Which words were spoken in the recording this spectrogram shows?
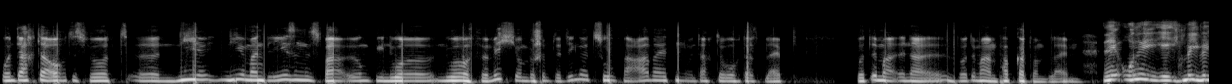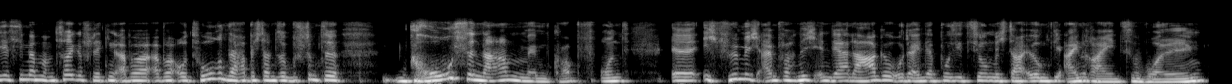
und dachte auch, das wird äh, nie, nie jemand lesen. Es war irgendwie nur, nur für mich, um bestimmte Dinge zu verarbeiten und dachte auch, das bleibt wird immer, in einer, wird immer im Pappkarton bleiben. Nee, ohne, ich, will jetzt nicht mehr mit dem Zeuge flicken, aber, aber Autoren, da habe ich dann so bestimmte große Namen im Kopf und äh, ich fühle mich einfach nicht in der Lage oder in der Position, mich da irgendwie einreihen zu wollen.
